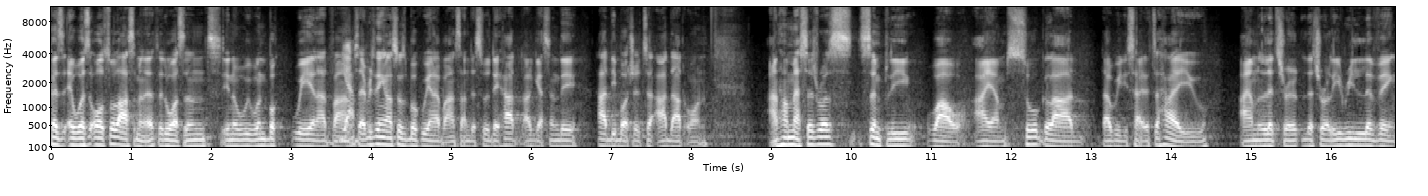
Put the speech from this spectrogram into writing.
because it was also last minute. It wasn't, you know, we wouldn't book way in advance. Yeah. Everything else was booked way in advance, and this was they had, I guess, and they had the budget to add that on. And her message was simply, "Wow, I am so glad that we decided to hire you. I am liter- literally reliving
